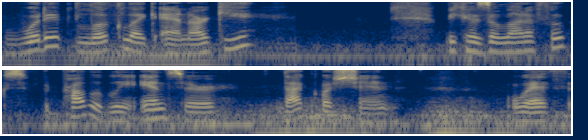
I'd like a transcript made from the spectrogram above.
would it look like anarchy? Because a lot of folks would probably answer that question with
